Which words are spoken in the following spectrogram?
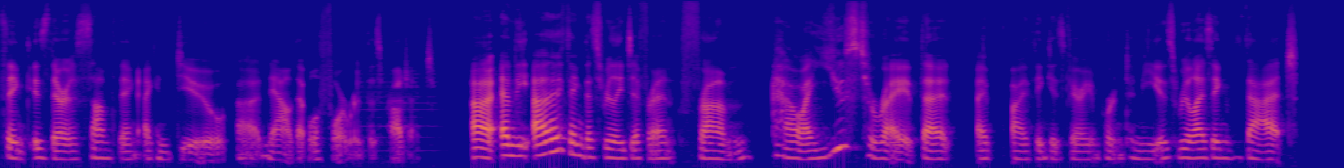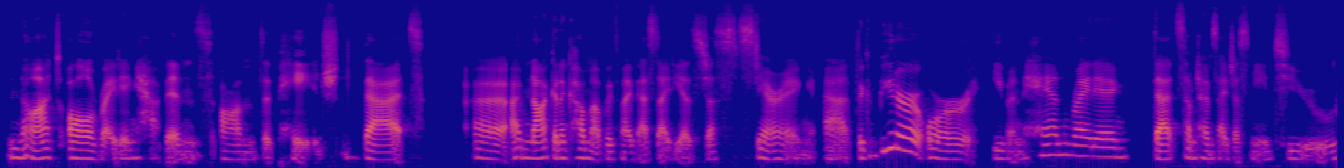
think is there something i can do uh, now that will forward this project uh, and the other thing that's really different from how I used to write that I, I think is very important to me is realizing that not all writing happens on the page, that uh, I'm not going to come up with my best ideas just staring at the computer or even handwriting, that sometimes I just need to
